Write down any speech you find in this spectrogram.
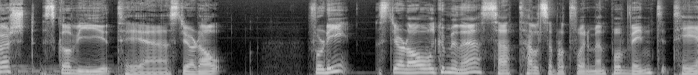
Først skal vi til Stjørdal. Fordi Stjørdal kommune setter Helseplattformen på vent til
